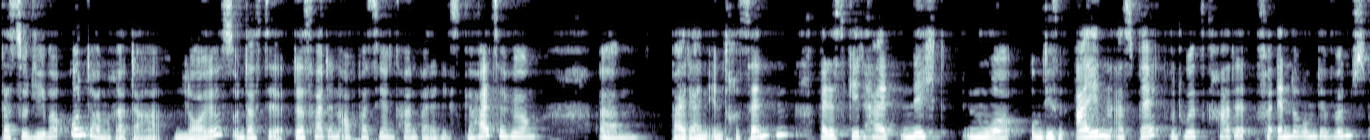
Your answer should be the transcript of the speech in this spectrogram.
dass du lieber unterm Radar läufst und dass dir das halt dann auch passieren kann bei der nächsten Gehaltserhöhung, ähm, bei deinen Interessenten, weil es geht halt nicht nur um diesen einen Aspekt, wo du jetzt gerade Veränderung dir wünschst,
